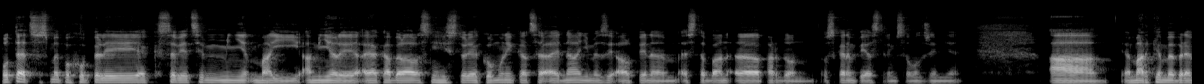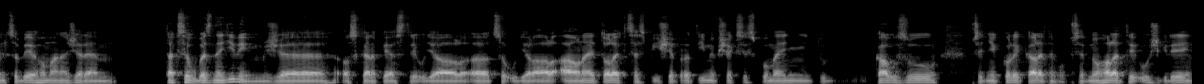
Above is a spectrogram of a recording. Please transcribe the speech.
poté, co jsme pochopili, jak se věci mě, mají a měly a jaká byla vlastně historie komunikace a jednání mezi Alpinem, Esteban, uh, pardon, Oskarem Piastrym samozřejmě a Markem Weberem, co by jeho manažerem, tak se vůbec nedivím, že Oscar Piastri udělal, co udělal a ona je to lekce spíše pro týmy, však si vzpomeň tu kauzu před několika let, nebo před mnoha lety už, kdy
